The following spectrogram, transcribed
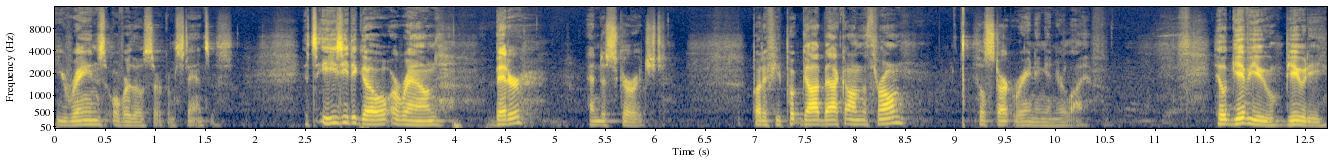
He reigns over those circumstances. It's easy to go around bitter and discouraged. But if you put God back on the throne, He'll start reigning in your life. He'll give you beauty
